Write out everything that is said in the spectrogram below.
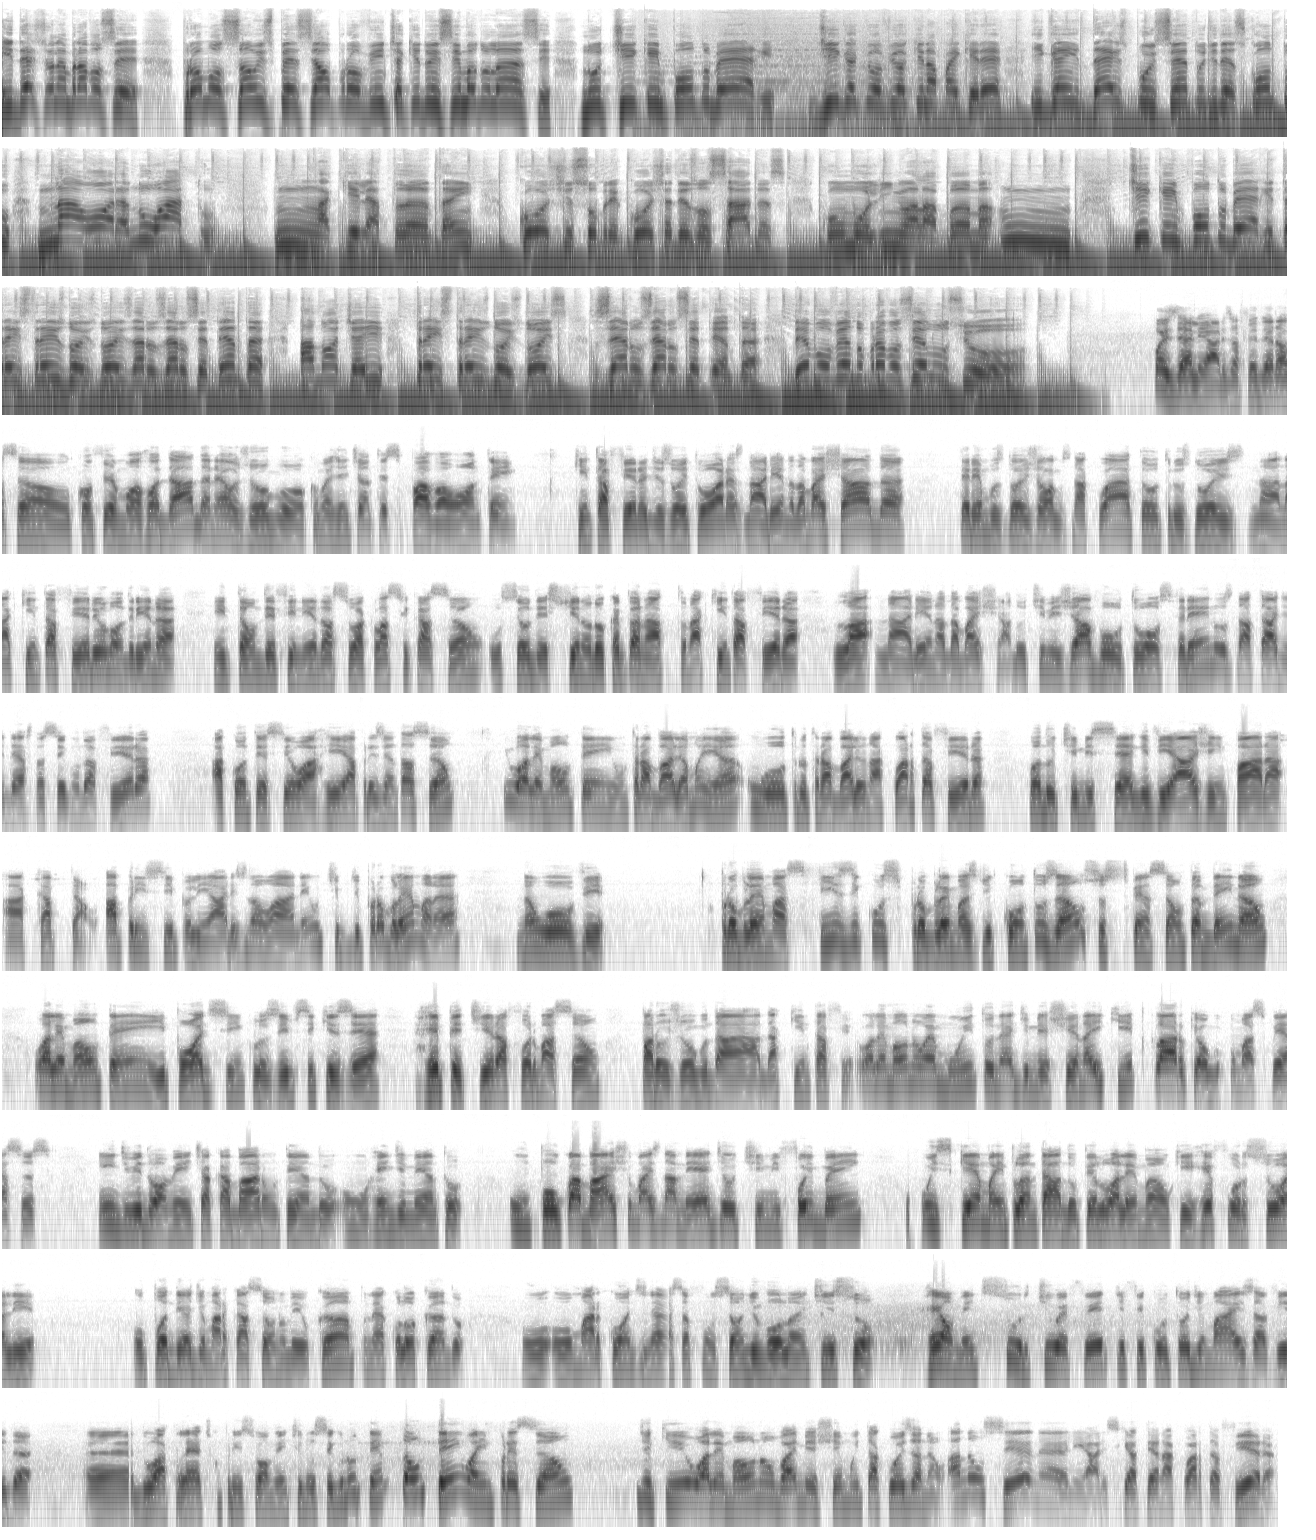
E deixa eu lembrar você, promoção especial pro ouvinte aqui do Em Cima do Lance, no Ticken.br. Diga que ouviu aqui na Pai Querer e ganhe 10% de desconto na hora, no ato. Hum, aquele Atlanta, hein? Coxa e sobrecoxa desossadas com o molinho Alabama. Hum, Ticken.br 33220070. Anote aí 33220070. Devolvendo para você, Lúcio. Pois é, Linhares, a federação confirmou a rodada, né? O jogo, como a gente antecipava ontem, quinta-feira, 18 horas, na Arena da Baixada. Teremos dois jogos na quarta, outros dois na, na quinta-feira, e o Londrina, então, definindo a sua classificação, o seu destino do campeonato na quinta-feira, lá na Arena da Baixada. O time já voltou aos treinos na tarde desta segunda-feira, aconteceu a reapresentação, e o alemão tem um trabalho amanhã, um outro trabalho na quarta-feira quando o time segue viagem para a capital. A princípio, Linhares, não há nenhum tipo de problema, né? Não houve problemas físicos, problemas de contusão, suspensão também não. O alemão tem e pode, se inclusive, se quiser, repetir a formação para o jogo da, da quinta-feira. O alemão não é muito né, de mexer na equipe, claro que algumas peças individualmente acabaram tendo um rendimento um pouco abaixo, mas na média o time foi bem, o esquema implantado pelo alemão, que reforçou ali o poder de marcação no meio-campo, né, colocando o, o Marcondes nessa função de volante, isso realmente surtiu efeito, dificultou demais a vida é, do Atlético, principalmente no segundo tempo. Então, tenho a impressão de que o alemão não vai mexer muita coisa, não. A não ser, né, Linhares, que até na quarta-feira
